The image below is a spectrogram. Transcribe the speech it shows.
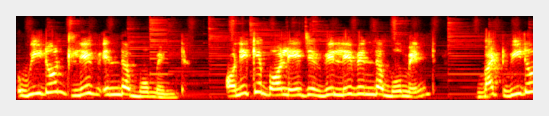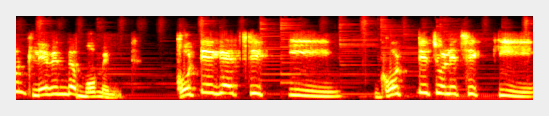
we don't live in the moment অনেকে বলে যে we live in the moment but we don't live in the moment ঘটে গেছে কি? ঘটতে চলেছে কি?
